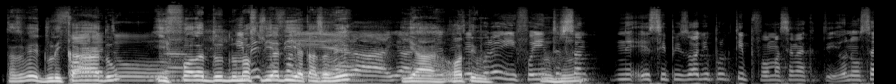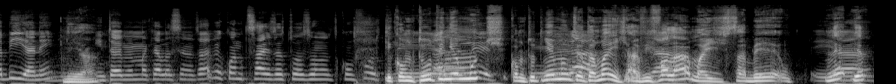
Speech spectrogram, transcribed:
estás a ver? Delicado do- e fora do, do E nosso dia a dia, estás a ver? Yeah, yeah, ótimo. Uhum. por aí. Foi interessante ne- esse episódio porque tipo, foi uma cena que eu não sabia, né? Yeah. Então é mesmo aquela cena, tá a ver quando sais da tua zona de conforto. E como tu Yeah. tinha muitos, como tu tinha muitos, eu Yeah. também já vi Yeah. falar, mas saber, né? Yeah. Yeah.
